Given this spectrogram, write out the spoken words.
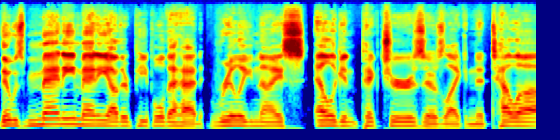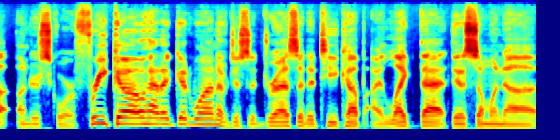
There was many many other people that had really nice elegant pictures. There was like Nutella underscore Frico had a good one of just a dress and a teacup. I liked that. There's someone uh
